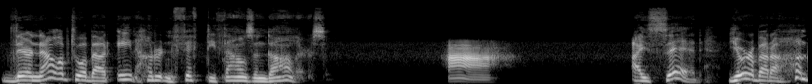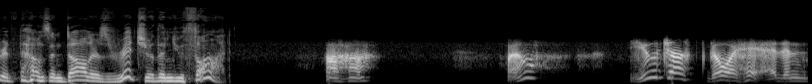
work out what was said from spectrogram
They're now up to about $850,000. Ah. I said, you're about a $100,000 richer than you thought. Uh huh. Well, you just go ahead and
